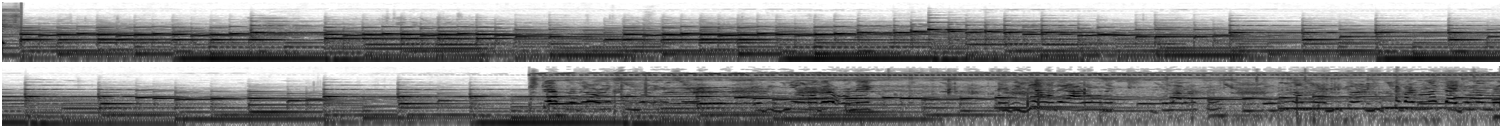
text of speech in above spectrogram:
আমরা ভিতরে পারব না তাই জন্য আমরা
